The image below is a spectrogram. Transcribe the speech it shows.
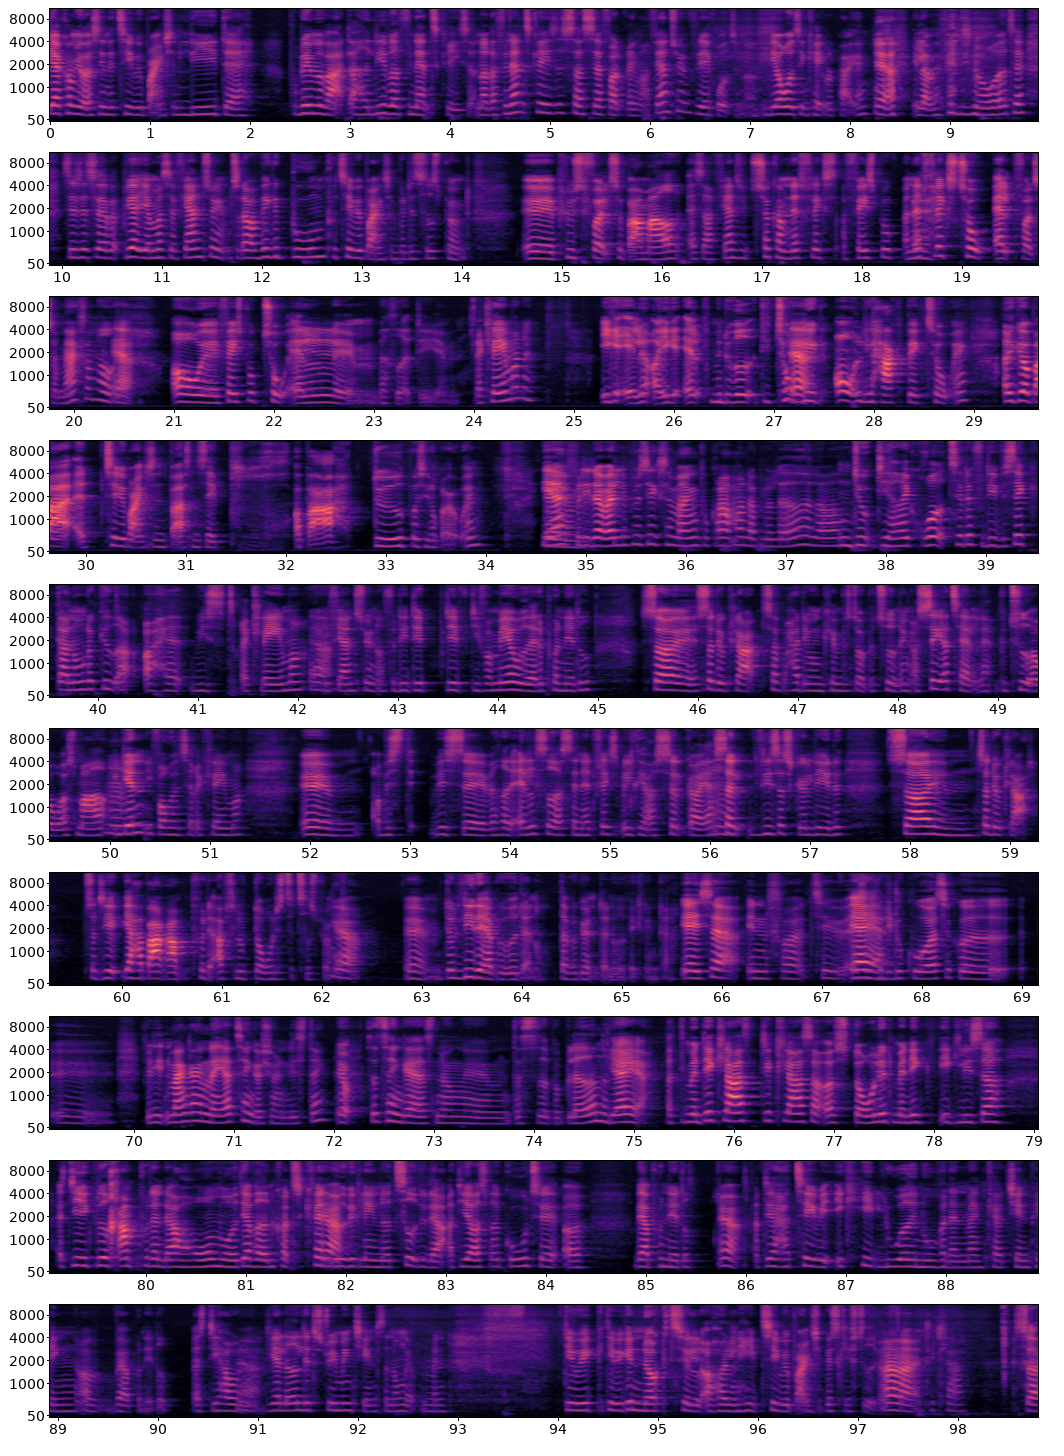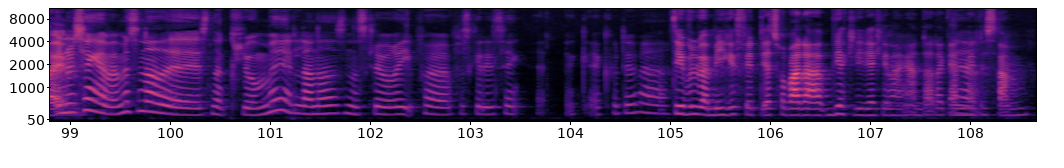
Jeg kom jo også ind i tv-branchen lige da... Problemet var, at der havde lige været finanskrise. Og når der er finanskrise, så ser folk rigtig meget fjernsyn, fordi de har ikke råd til noget. De har råd til en kabelpakke, ikke? Ja. Eller hvad fanden de nu har råd til. Så, så jeg bliver hjemme og ser fjernsyn. Så der var virkelig boom på tv-branchen på det tidspunkt. Øh, plus folk så bare meget altså fjernsyn. Så kom Netflix og Facebook. Og Netflix tog alt folks opmærksomhed. Ja. Og øh, Facebook tog alle, øh, hvad hedder det, øh, reklamerne ikke alle og ikke alt, men du ved, de to ja. gik ordentligt hak begge to, ikke? Og det gjorde bare, at tv-branchen bare sådan sagde, og bare døde på sin røv, ikke? Ja, øhm, fordi der var lige pludselig ikke så mange programmer, der blev lavet, eller hvad? Du, de havde ikke råd til det, fordi hvis ikke der er nogen, der gider at have vist reklamer ja. i fjernsynet, fordi det, det, de får mere ud af det på nettet, så, øh, så er det jo klart, så har det jo en kæmpe stor betydning. Og seertallene betyder jo også meget, mm. igen i forhold til reklamer. Øhm, og hvis, hvis øh, hvad hedder det, alle sidder og ser Netflix, hvilket jeg også selv gør, jeg er mm. selv lige så skyldig i det, så, øhm, så er det jo klart. Så det, jeg har bare ramt på det absolut dårligste tidspunkt. Ja. Øhm, det var lige da jeg blev uddannet, der begyndte den udvikling der. Ja, især inden for TV. Altså, ja, ja. fordi du kunne også have gået... Øh, fordi mange gange, når jeg tænker journalist, ikke? Jo. så tænker jeg sådan nogle, øh, der sidder på bladene. Ja, ja. Og, men det klarer, det klarer sig også dårligt, men ikke, ikke lige så altså de er ikke blevet ramt på den der hårde måde. Det har været en konsekvent ja. udvikling i noget tid, det der, og de har også været gode til at være på nettet. Ja. Og det har tv ikke helt luret endnu, hvordan man kan tjene penge og være på nettet. Altså de har jo ja. de har lavet lidt streamingtjenester, nogle af dem, men det er, jo ikke, det er jo ikke nok til at holde en helt tv-branche beskæftiget i hvert fald. Nej, nej, det er klart. Så, Men nu øhm, tænker jeg, hvad med sådan noget, øh, sådan noget klumme eller andet, sådan noget skriveri på forskellige ting? Kunne det være... Det vil være mega fedt. Jeg tror bare, der er virkelig, virkelig mange andre, der gerne ja. vil det samme.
